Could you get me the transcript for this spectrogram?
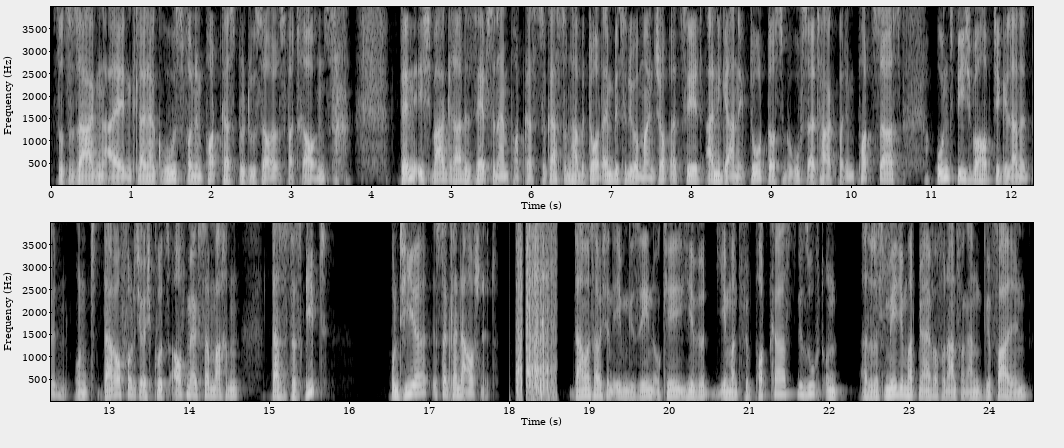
Sozusagen ein kleiner Gruß von dem Podcast-Producer eures Vertrauens. Denn ich war gerade selbst in einem Podcast zu Gast und habe dort ein bisschen über meinen Job erzählt, einige Anekdoten aus dem Berufsalltag bei den Podstars und wie ich überhaupt hier gelandet bin. Und darauf wollte ich euch kurz aufmerksam machen, dass es das gibt. Und hier ist ein kleiner Ausschnitt. Damals habe ich dann eben gesehen, okay, hier wird jemand für Podcast gesucht und also das Medium hat mir einfach von Anfang an gefallen.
